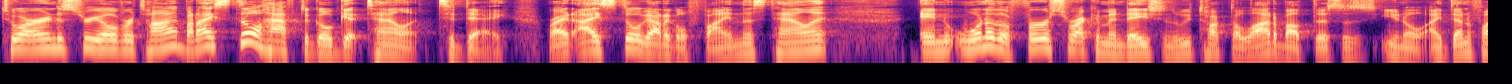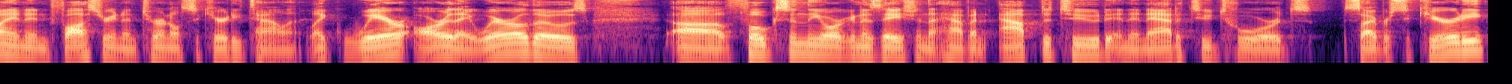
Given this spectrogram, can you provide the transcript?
to our industry over time but i still have to go get talent today right? I still got to go find this talent. And one of the first recommendations we talked a lot about this is you know identifying and fostering internal security talent. Like where are they? Where are those uh, folks in the organization that have an aptitude and an attitude towards cybersecurity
